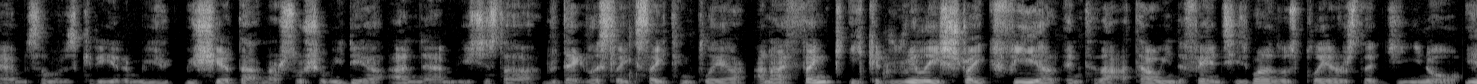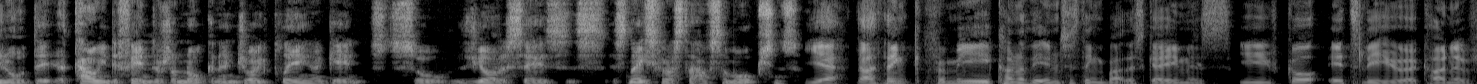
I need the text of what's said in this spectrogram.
um, some of his career, and we, we shared that in our social media. And um, he's just a ridiculously exciting player, and I think he could really strike fear into that Italian defence. He's one of those players that you know, you know, the Italian defenders are not going to enjoy playing against. So Joris says it's, it's nice for us to to have some options. Yeah, I think for me, kind of the interesting about this game is you've got Italy who are kind of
